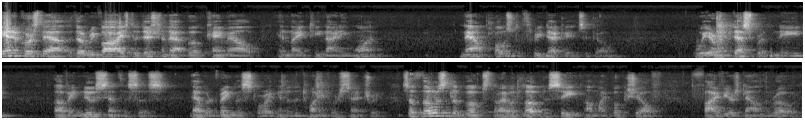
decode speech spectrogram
And of course, the, the revised edition of that book came out in 1991. Now, close to three decades ago, we are in desperate need of a new synthesis that would bring the story into the 21st century. So those are the books that I would love to see on my bookshelf five years down the road.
